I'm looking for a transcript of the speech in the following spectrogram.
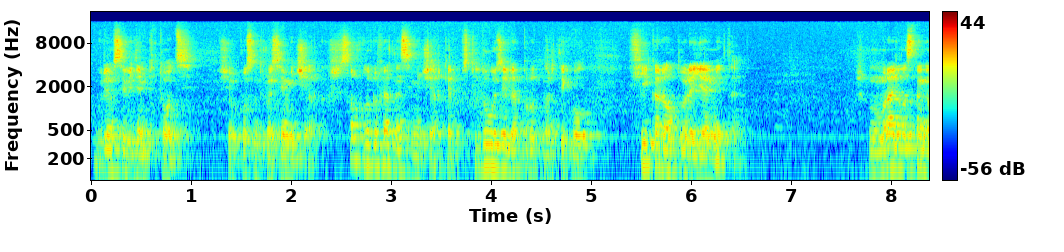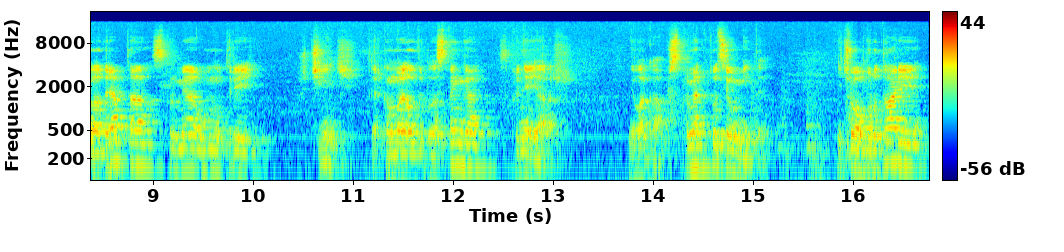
vrem să vedem pe toți. Și au pus într-un semicerc. Și s-au fotografiat în semicerc. Chiar peste două zile a apărut un articol, fiecare al doilea iamită. Când numărai de la stânga la dreapta, se primea 1, 3 și 5. Iar când numărai de la dreapta la stânga, se primea iarăși de la cap. Și se primea toți omite. Deci o abordare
